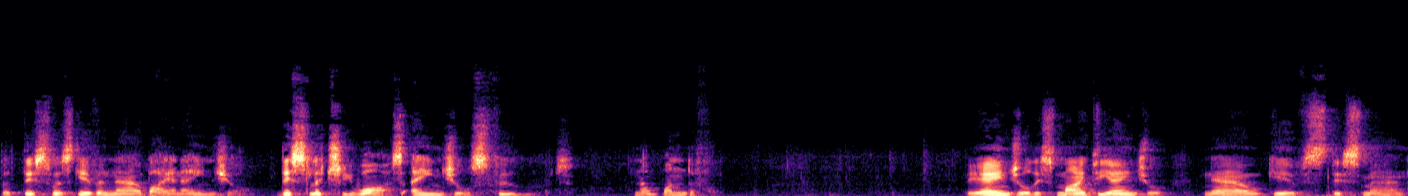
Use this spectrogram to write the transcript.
But this was given now by an angel. This literally was angels' food. Isn't wonderful? The angel, this mighty angel, now gives this man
